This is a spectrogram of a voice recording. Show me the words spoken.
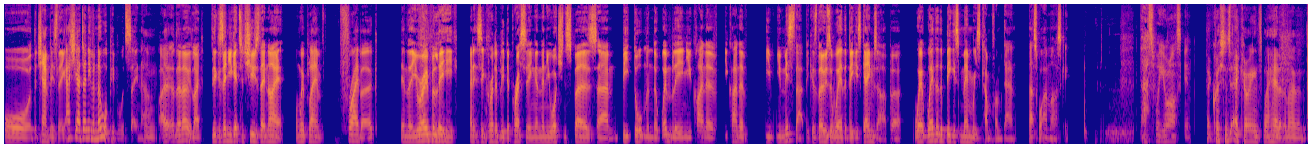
or the Champions League. Actually, I don't even know what people would say now. Mm. I, I, don't know, like because then you get to Tuesday night and we're playing Freiburg in the Europa League, and it's incredibly depressing. And then you're watching Spurs um, beat Dortmund at Wembley, and you kind of you kind of you you miss that because those are where the biggest games are. But where where do the biggest memories come from, Dan? That's what I'm asking. That's what you're asking. That question's echoing into my head at the moment.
